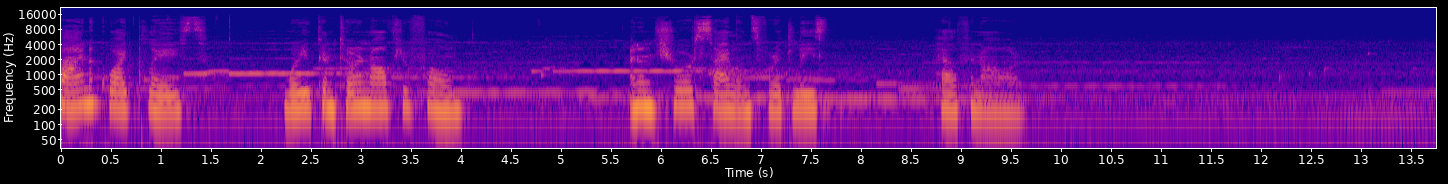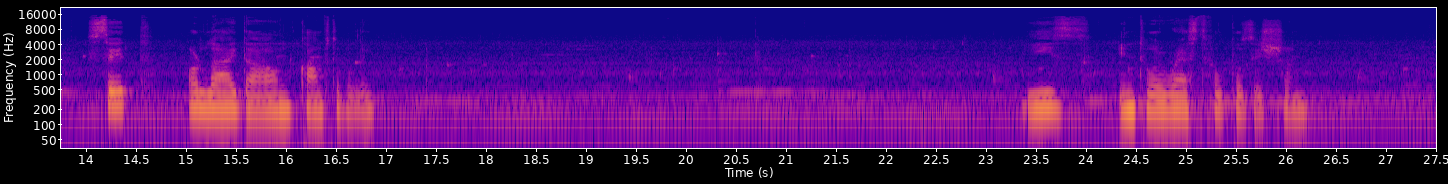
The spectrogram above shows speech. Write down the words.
Find a quiet place where you can turn off your phone and ensure silence for at least half an hour. Sit or lie down comfortably. Ease into a restful position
